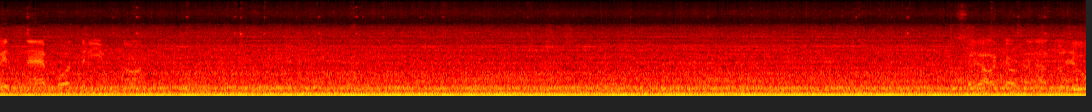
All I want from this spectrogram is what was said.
Робити не потрібно. Солярка вже на нулю.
